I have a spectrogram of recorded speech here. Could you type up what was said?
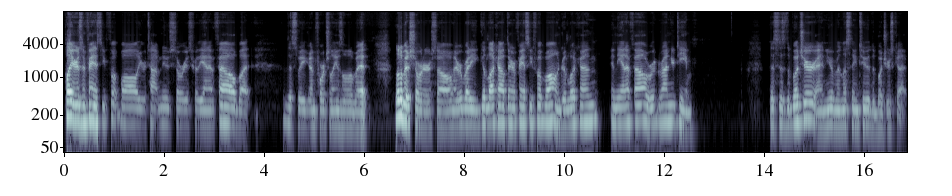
players in fantasy football, your top news stories for the NFL. But this week, unfortunately, is a little bit a little bit shorter. So everybody, good luck out there in fantasy football and good luck on in the NFL. Root on your team. This is the Butcher, and you have been listening to The Butcher's Cut.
